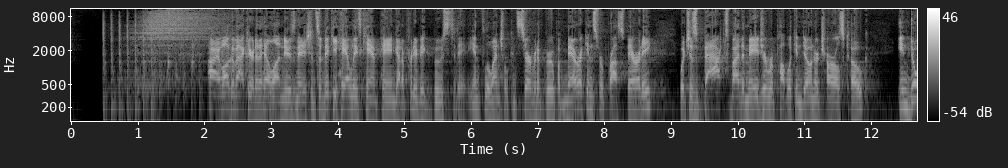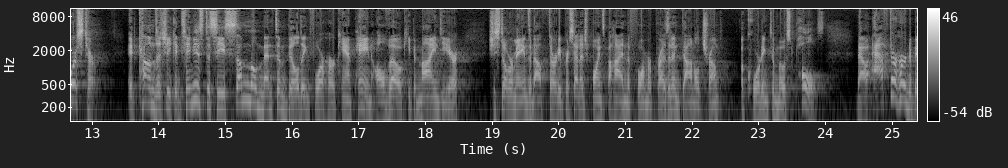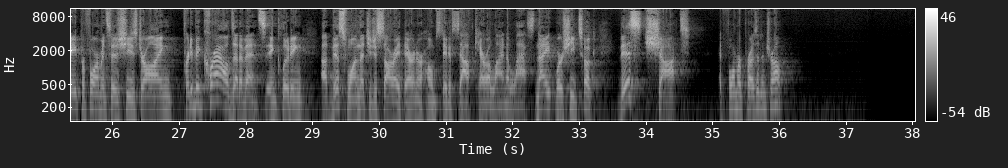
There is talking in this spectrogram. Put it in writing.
All right, welcome back here to the Hill on News Nation. So, Nikki Haley's campaign got a pretty big boost today. The influential conservative group Americans for Prosperity, which is backed by the major Republican donor Charles Koch, endorsed her. It comes as she continues to see some momentum building for her campaign, although, keep in mind here, she still remains about 30 percentage points behind the former president, Donald Trump, according to most polls. Now, after her debate performances, she's drawing pretty big crowds at events, including uh, this one that you just saw right there in her home state of South Carolina last night, where she took this shot at former President Trump.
